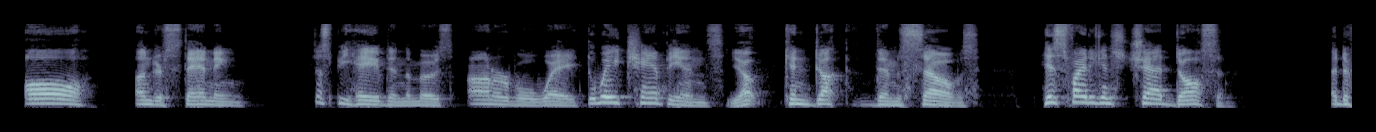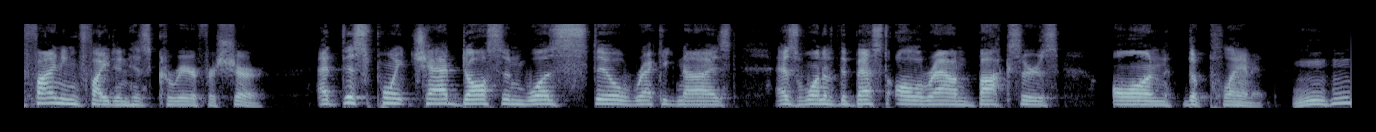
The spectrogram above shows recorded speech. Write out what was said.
all understanding, just behaved in the most honorable way, the way champions Yep. conduct themselves. His fight against Chad Dawson, a defining fight in his career for sure. At this point, Chad Dawson was still recognized as one of the best all around boxers on the planet. Mm-hmm.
